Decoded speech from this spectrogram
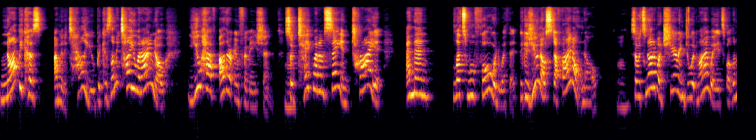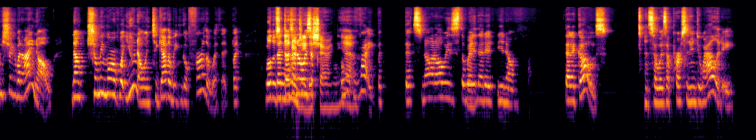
not because I'm going to tell you, because let me tell you what I know. You have other information. So take what I'm saying, try it, and then let's move forward with it because you know stuff I don't know. Mm. So it's not about sharing, do it my way. It's about let me show you what I know. Now show me more of what you know, and together we can go further with it. But Well, there's That an doesn't energy always to sharing. oh, Yeah. right, but that's not always the way Right. that it, you know, that it goes. And so as a person in duality,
